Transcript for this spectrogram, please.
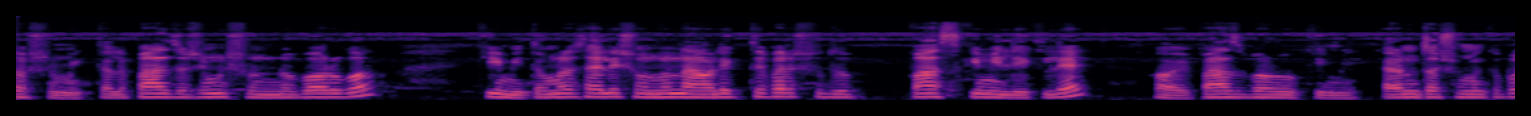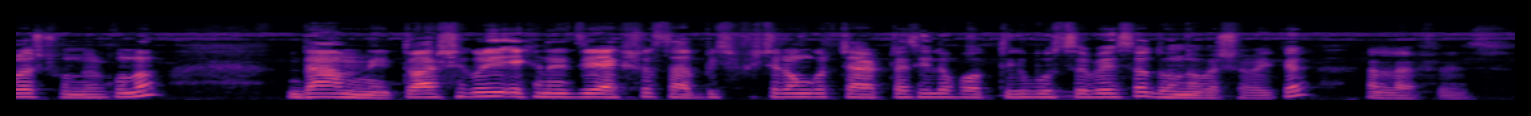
দশমিক। তাহলে পাঁচ দশমিক শূন্য বর্গ কিমি? তোমরা চাইলে শূন্য নাও লিখতে পারো, শুধু পাঁচ কিমি লিখলে হয়, পাঁচ বর্গ কিমি। কারণ দশমিকের পর শূন্যের কোনো দাম নেই। তো আশা করি এখানে যে একশো ছাব্বিশ পৃষ্ঠার অঙ্ক চারটা ছিল, পর থেকে বুঝতে পেরেছ। ধন্যবাদ সবাইকে। আল্লাহ হাফেজ।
